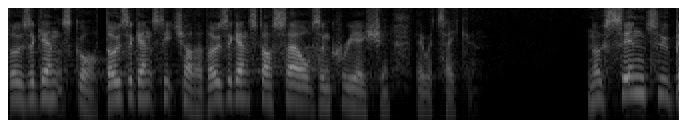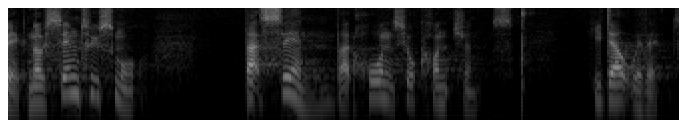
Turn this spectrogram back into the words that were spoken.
those against God, those against each other, those against ourselves and creation, they were taken. No sin too big, no sin too small. That sin that haunts your conscience, he dealt with it.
